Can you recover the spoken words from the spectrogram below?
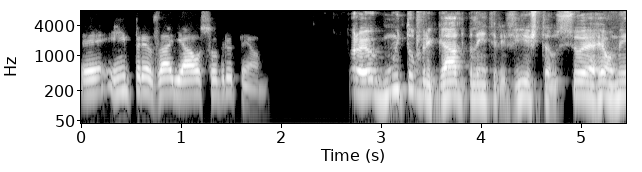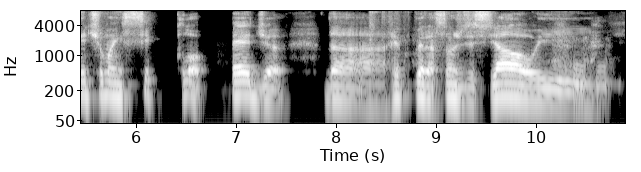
é, empresarial sobre o tema. Muito obrigado pela entrevista. O senhor é realmente uma enciclopédia da recuperação judicial e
